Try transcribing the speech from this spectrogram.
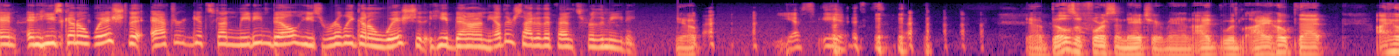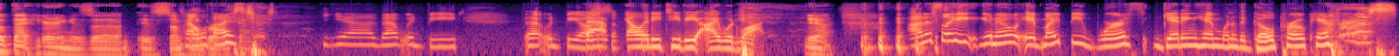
And and he's going to wish that after he gets done meeting Bill, he's really going to wish that he'd been on the other side of the fence for the meeting. Yep. Yes, he is. Yeah, Bill's a force of nature, man. I would. I hope that. I hope that hearing is uh is somehow Televised. yeah, that would be that would be That awesome. reality TV I would watch. Yeah. Honestly, you know, it might be worth getting him one of the GoPro cameras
